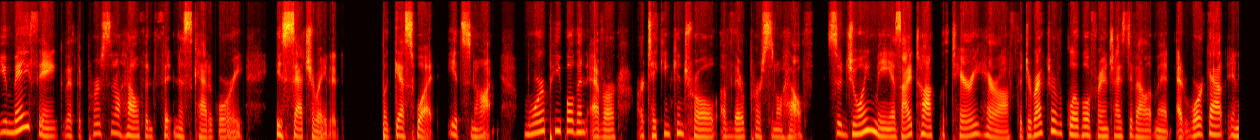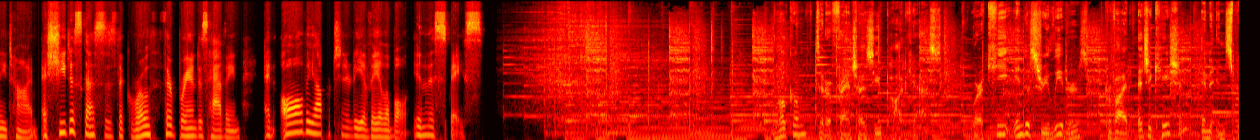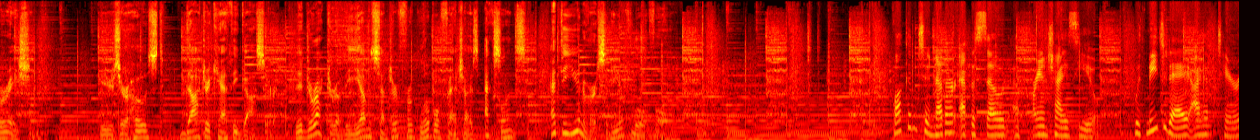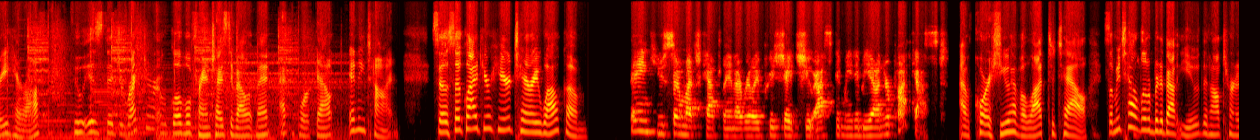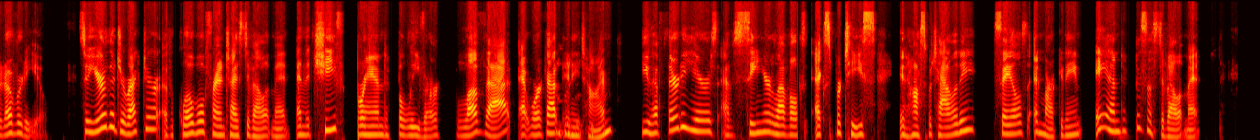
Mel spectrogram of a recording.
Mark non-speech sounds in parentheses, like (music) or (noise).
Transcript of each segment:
You may think that the personal health and fitness category is saturated, but guess what? It's not. More people than ever are taking control of their personal health. So join me as I talk with Terri Harof, the Director of Global Franchise Development at Workout Anytime, as she discusses the growth their brand is having and all the opportunity available in this space. Welcome to the Franchise U podcast where key industry leaders provide education and inspiration. Here's your host, Dr. Kathy Gosser, the director of the Yum Center for Global Franchise Excellence at the University of Louisville. Welcome to another episode of Franchise U. With me today, I have Terri Harof, who is the Director of Global Franchise Development at Workout Anytime. So, so glad you're here, Terri. Welcome. Thank you so much, Kathleen. I really appreciate you asking me to be on your podcast. Of course, you have a lot to tell. So let me tell a little bit about you, then I'll turn it over to you. So you're the director of global franchise development and the chief brand believer. Love that at Workout (laughs) Anytime. You have 30 years of senior level expertise in hospitality, sales and marketing and business development.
